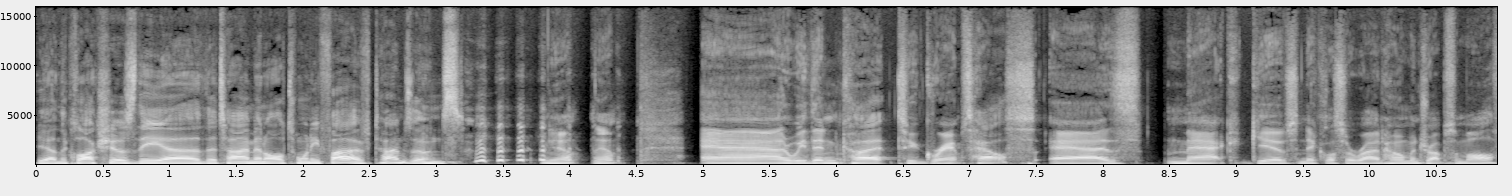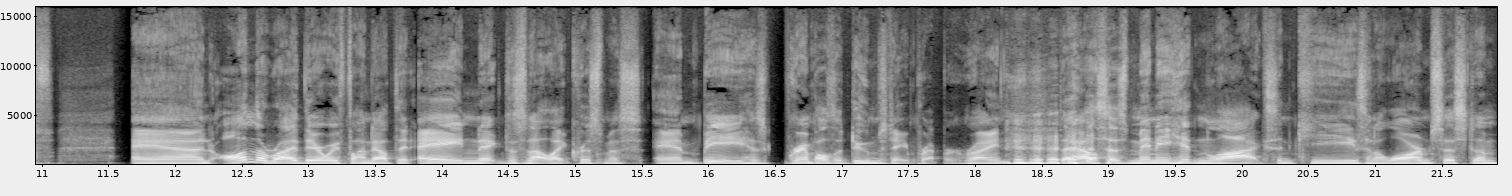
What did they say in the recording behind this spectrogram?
Yeah, and the clock shows the uh, the time in all 25 time zones. yep, yep. And we then cut to Gramps' house as Mac gives Nicholas a ride home and drops him off. And on the ride there, we find out that A, Nick does not like Christmas, and B, his grandpa's a doomsday prepper, right? the house has many hidden locks and keys, an alarm system,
